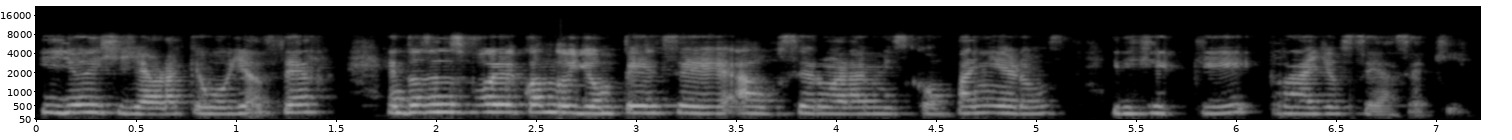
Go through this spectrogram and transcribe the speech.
Y yo dije, ¿y ahora qué voy a hacer? Entonces fue cuando yo empecé a observar a mis compañeros y dije, ¿qué rayos se hace aquí?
